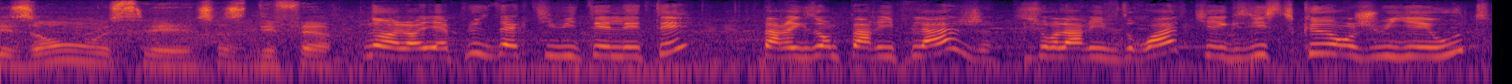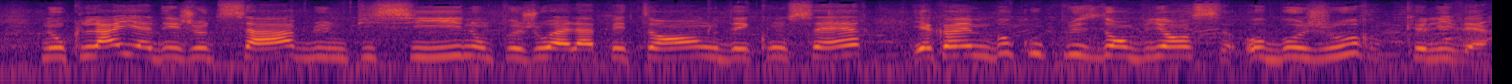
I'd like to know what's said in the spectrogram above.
saisons, c'est- ça se diffère. Non, alors il y a plus d'activités l'été. Par exemple, Paris-Plage, sur la rive droite, qui existe que en juillet-août. Donc là, il y a des jeux de sable, une piscine, on peut jouer à la pétanque, des concerts. Il y a quand même beaucoup plus d'ambiance au beau jour que l'hiver.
